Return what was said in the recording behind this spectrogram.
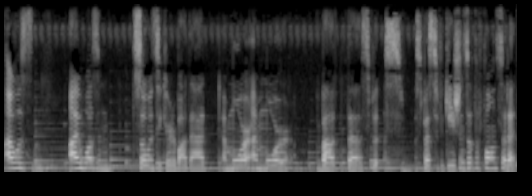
I was I wasn't so insecure about that. I'm more I'm more about the spe- specifications of the phone so that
